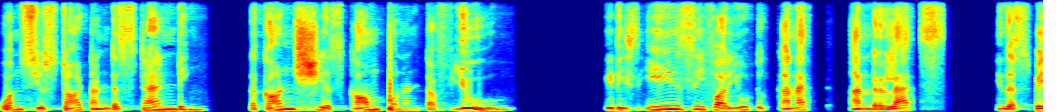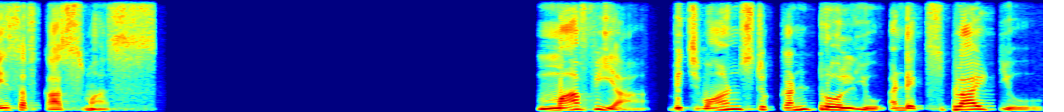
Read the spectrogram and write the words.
Once you start understanding the conscious component of you, it is easy for you to connect and relax in the space of cosmos. Mafia, which wants to control you and exploit you,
